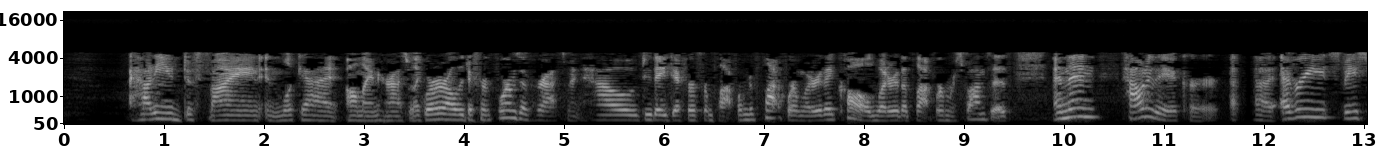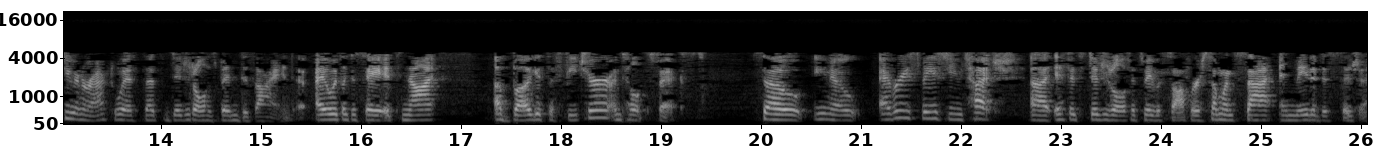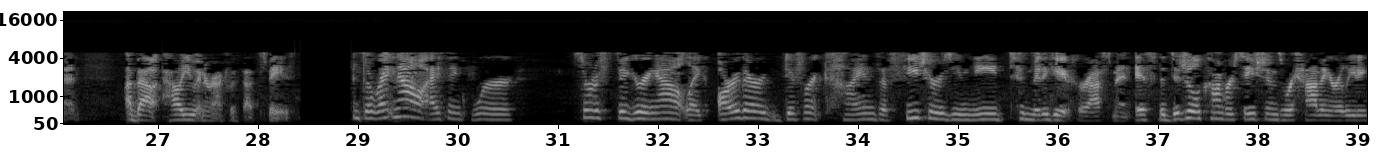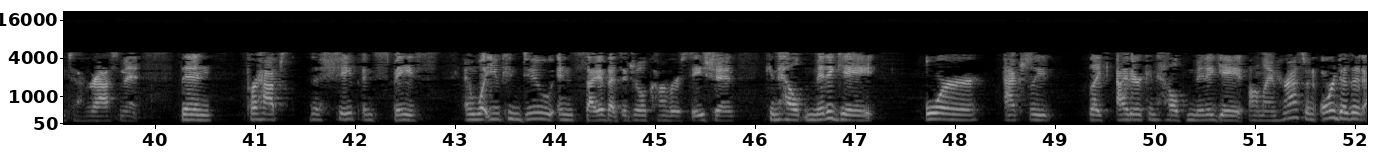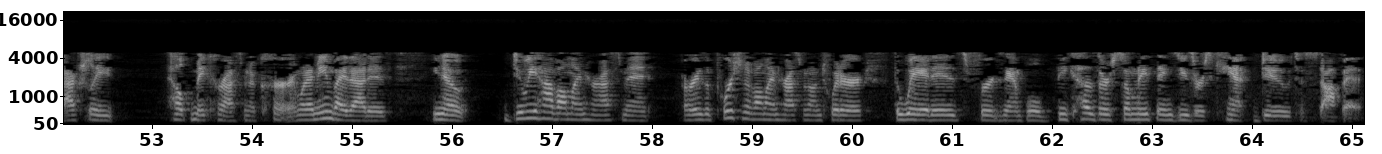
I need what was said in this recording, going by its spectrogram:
how do you define and look at online harassment? Like, what are all the different forms of harassment? How do they differ from platform to platform? What are they called? What are the platform responses? And then, how do they occur? Uh, every space you interact with that's digital has been designed. I always like to say it's not a bug, it's a feature until it's fixed. So, you know, every space you touch, uh, if it's digital, if it's made with software, someone sat and made a decision about how you interact with that space. And so right now, I think we're sort of figuring out like, are there different kinds of features you need to mitigate harassment? If the digital conversations we're having are leading to harassment, then perhaps the shape and space and what you can do inside of that digital conversation can help mitigate or actually like either can help mitigate online harassment or does it actually help make harassment occur? And what I mean by that is, you know, do we have online harassment or is a portion of online harassment on Twitter the way it is, for example, because there's so many things users can't do to stop it.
